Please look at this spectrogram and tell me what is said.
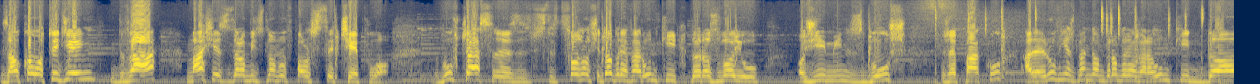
Za około tydzień, dwa ma się zrobić znowu w Polsce ciepło. Wówczas e, stworzą się dobre warunki do rozwoju ozimin, zbóż, rzepaku, ale również będą dobre warunki do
